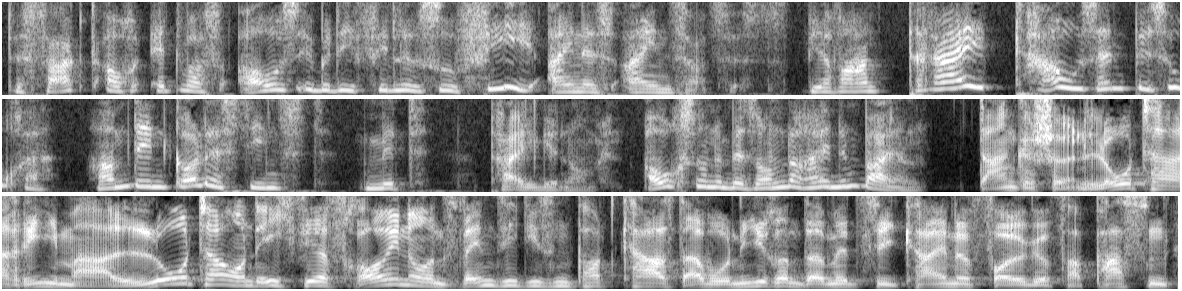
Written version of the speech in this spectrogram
das sagt auch etwas aus über die Philosophie eines Einsatzes. Wir waren 3000 Besucher, haben den Gottesdienst mit teilgenommen. Auch so eine Besonderheit in Bayern. Dankeschön. Lothar Riemer. Lothar und ich, wir freuen uns, wenn Sie diesen Podcast abonnieren, damit Sie keine Folge verpassen.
